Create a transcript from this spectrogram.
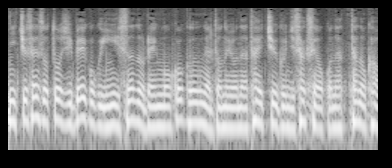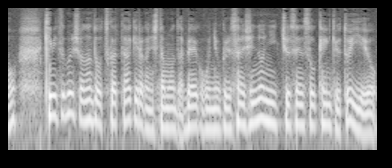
日中戦争当時、米国、イギリスなどの連合国軍がどのような対中軍事作戦を行ったのかを機密文書などを使って明らかにしたものだ。米国における最新の日中戦争研究と言えよう。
